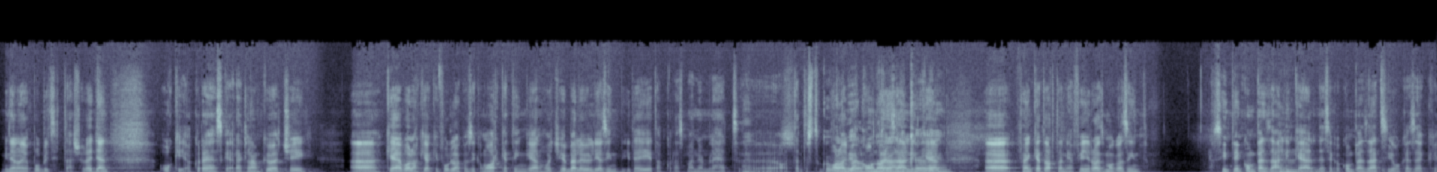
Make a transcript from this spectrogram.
minél nagyobb publicitása legyen. Oké, okay, akkor ehhez kell reklámköltség, kell valaki, aki foglalkozik a marketinggel, hogyha belőli az idejét, akkor azt már nem lehet, tehát azt valahogy már kompenzálni kell. kell. Fenn kell tartani a fényrajz magazint, szintén kompenzálni mm. kell, de ezek a kompenzációk, ezek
